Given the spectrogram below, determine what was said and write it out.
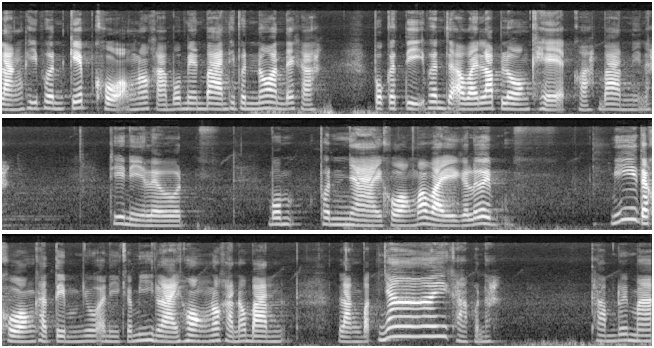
หลังที่เพิ่นเก็บของเนาะค่ะโบแมนบ้านที่เพิ่นนอนได้ค่ะ ปกติเพิ่อนจะเอาไว้รับรองแขกค่ะ บ้านนี้นะที่นี่แล้วบ่เพิ่นยายของมาไว้ก็เลย มีแต่ของค่ะเต็มอยู่อันนี้ก็มีหลายห้องเนาะค่ะเนาะบ้านหลังบักใหญ่ค่ะพ่นนะทำด้วยไม้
